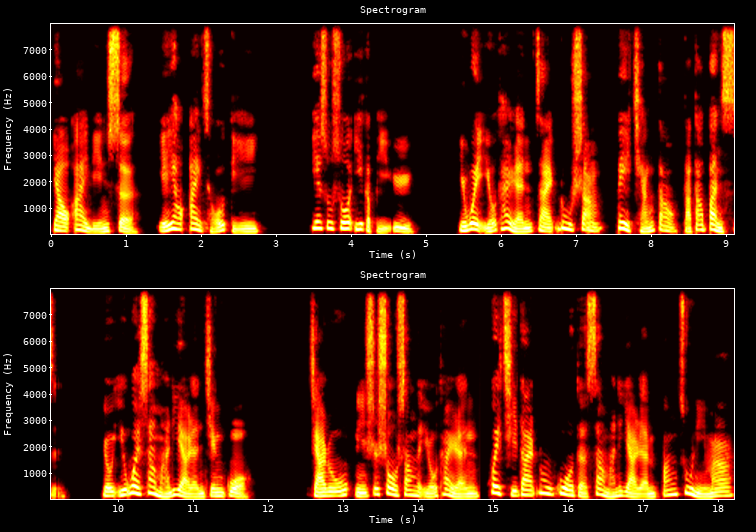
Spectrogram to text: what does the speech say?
要爱邻舍。也要爱仇敌。耶稣说一个比喻：一位犹太人在路上被强盗打到半死，有一位撒玛利亚人经过。假如你是受伤的犹太人，会期待路过的撒玛利亚人帮助你吗？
